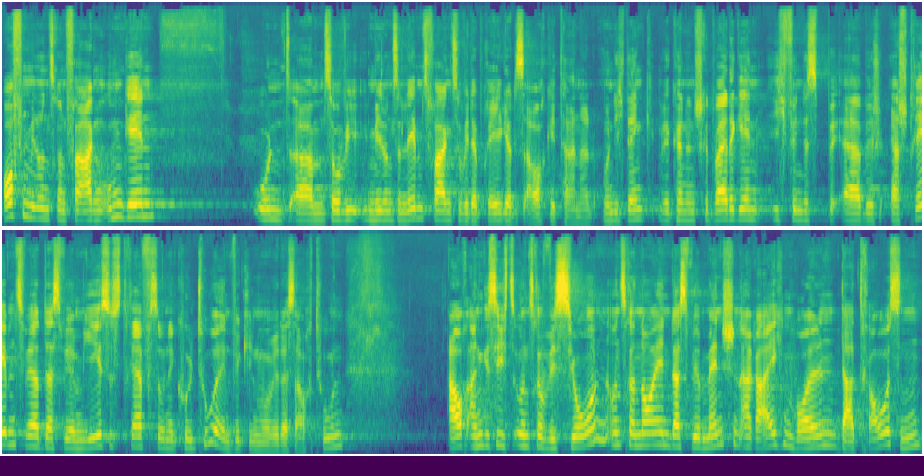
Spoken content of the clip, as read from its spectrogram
offen mit unseren Fragen umgehen und ähm, so wie mit unseren Lebensfragen, so wie der Prediger das auch getan hat. Und ich denke, wir können einen Schritt weiter gehen. Ich finde es äh, erstrebenswert, dass wir im Jesus-Treff so eine Kultur entwickeln, wo wir das auch tun auch angesichts unserer Vision, unserer neuen, dass wir Menschen erreichen wollen da draußen.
